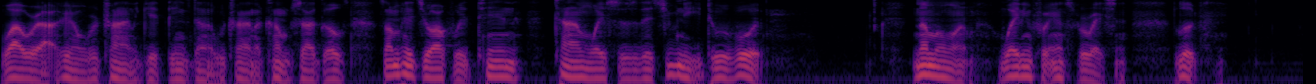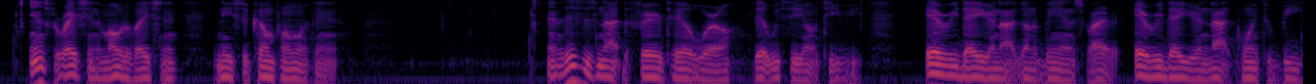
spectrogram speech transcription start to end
while we're out here and we're trying to get things done. We're trying to accomplish our goals. So I'm gonna hit you off with 10 time wasters that you need to avoid. Number one, waiting for inspiration. Look, inspiration and motivation needs to come from within. And this is not the fairy tale world that we see on TV. Every day you're not going to be inspired. Every day you're not going to be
